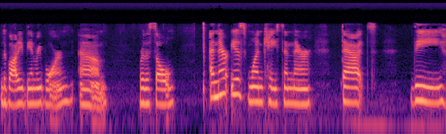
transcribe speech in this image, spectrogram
the body being reborn, um, or the soul. And there is one case in there that the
